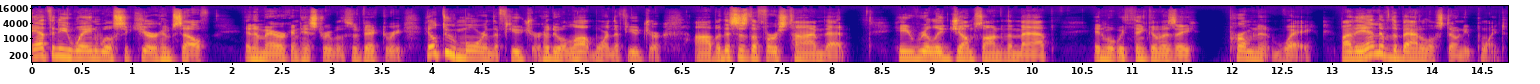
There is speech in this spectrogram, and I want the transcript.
Anthony Wayne will secure himself in American history with this victory. He'll do more in the future. He'll do a lot more in the future. Uh, but this is the first time that he really jumps onto the map in what we think of as a permanent way. By the end of the Battle of Stony Point,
